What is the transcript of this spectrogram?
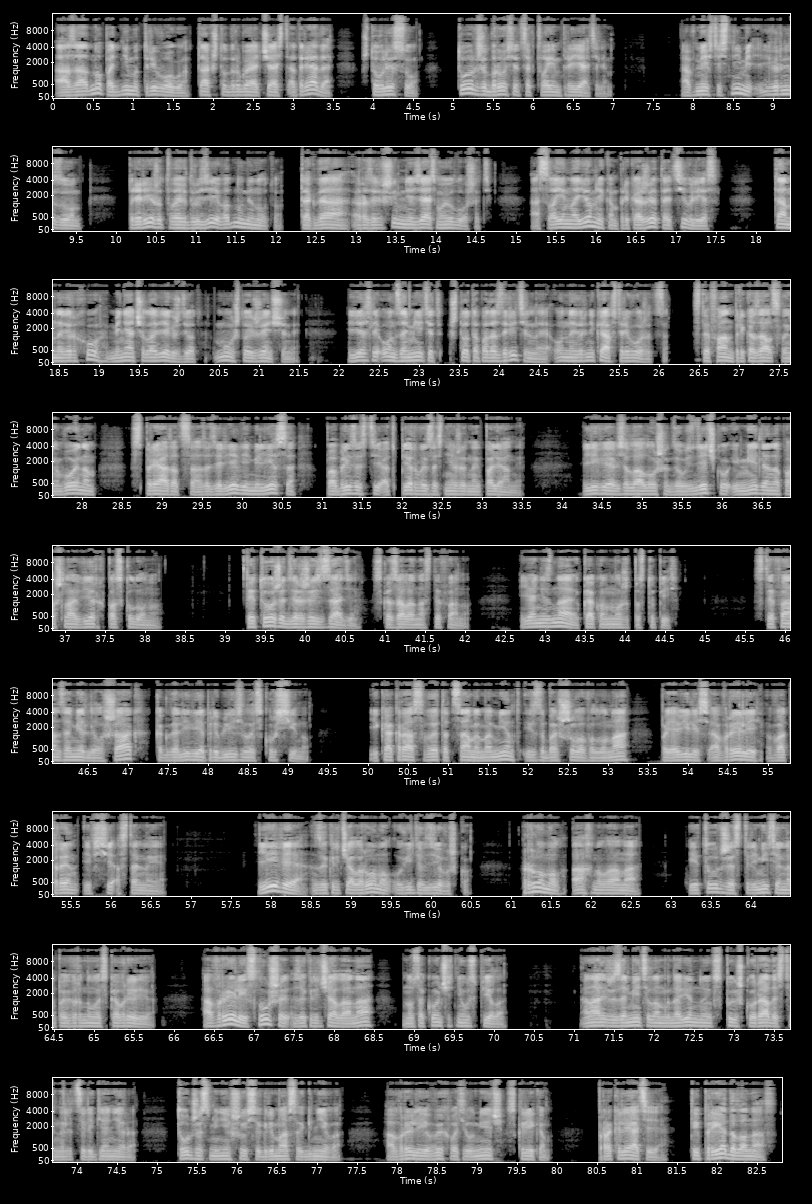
а заодно поднимут тревогу, так что другая часть отряда, что в лесу, тут же бросится к твоим приятелям. А вместе с ними и гарнизон, прирежут твоих друзей в одну минуту. Тогда разреши мне взять мою лошадь, а своим наемникам прикажи отойти в лес. Там наверху меня человек ждет, муж той женщины. Если он заметит что-то подозрительное, он наверняка встревожится. Стефан приказал своим воинам спрятаться за деревьями леса поблизости от первой заснеженной поляны. Ливия взяла лошадь за уздечку и медленно пошла вверх по склону. «Ты тоже держись сзади», — сказала она Стефану. «Я не знаю, как он может поступить». Стефан замедлил шаг, когда Ливия приблизилась к Курсину. И как раз в этот самый момент из-за большого валуна появились Аврелий, Ватрен и все остальные. «Ливия!» — закричал Ромул, увидев девушку. «Ромул!» — ахнула она. И тут же стремительно повернулась к Аврелию. «Аврелий, слушай!» — закричала она, но закончить не успела. Она лишь заметила мгновенную вспышку радости на лице легионера, тут же сменившуюся гримасой гнева. Аврелий выхватил меч с криком «Проклятие! Ты предала нас!»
